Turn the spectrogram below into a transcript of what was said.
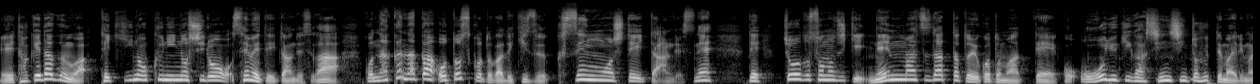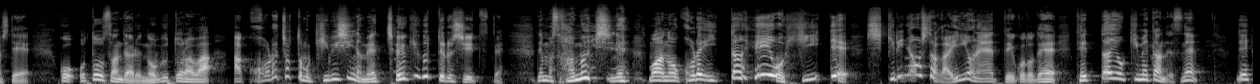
えー、武田軍は敵の国の城を攻めていたんですが、こうなかなか落とすことができず、苦戦をしていたんですね。で、ちょうどその時期、年末だったということもあって、こう、大雪がしんしんと降ってまいりまして、こう、お父さんである信虎は、あ、これちょっともう厳しいな、めっちゃ雪降ってるし、つって。で、まあ、寒いしね、もうあの、これ一旦兵を引いて仕切り直した方がいいよねっていうことで、撤退を決めたんですね。で、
